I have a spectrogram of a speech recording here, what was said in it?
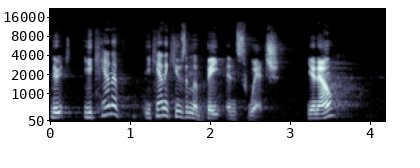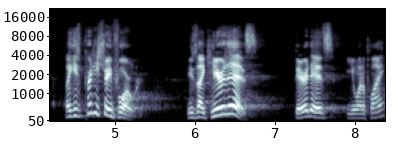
You can't, you can't accuse him of bait and switch, you know? Like, he's pretty straightforward. He's like, here it is. There it is. You want to play?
